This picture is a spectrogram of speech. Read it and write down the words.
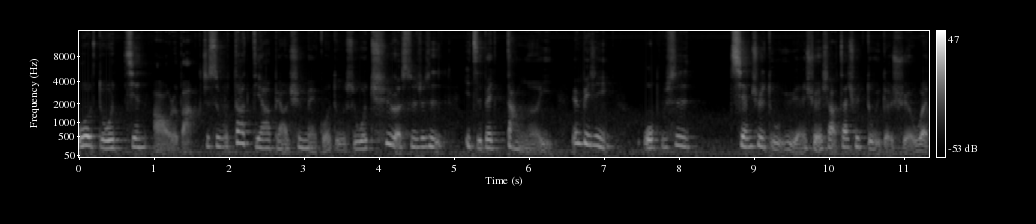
我有多煎熬了吧？就是我到底要不要去美国读书？我去了是就是一直被挡而已，因为毕竟我不是先去读语言学校再去读一个学位，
